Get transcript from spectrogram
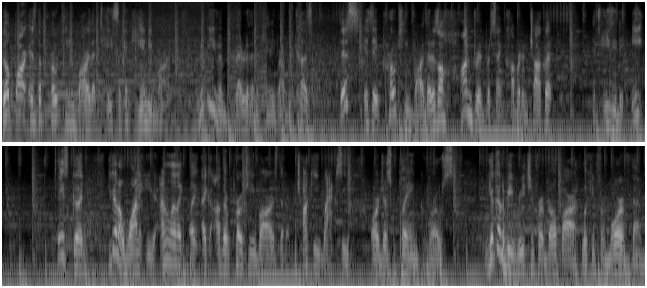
Built Bar is the protein bar that tastes like a candy bar maybe even better than a candy bar because this is a protein bar that is 100% covered in chocolate. It's easy to eat, tastes good. You're gonna want to eat it. I don't like, like like other protein bars that are chalky, waxy, or just plain gross. you're to be reaching for a Built Bar, looking for more of them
